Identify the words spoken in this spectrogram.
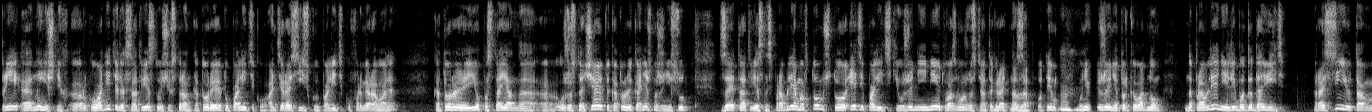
при э, нынешних э, руководителях соответствующих стран, которые эту политику, антироссийскую политику формировали – которые ее постоянно ужесточают и которые, конечно же, несут за это ответственность. Проблема в том, что эти политики уже не имеют возможности отыграть назад. Вот им, угу. у них движение только в одном направлении, либо додавить Россию, там,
